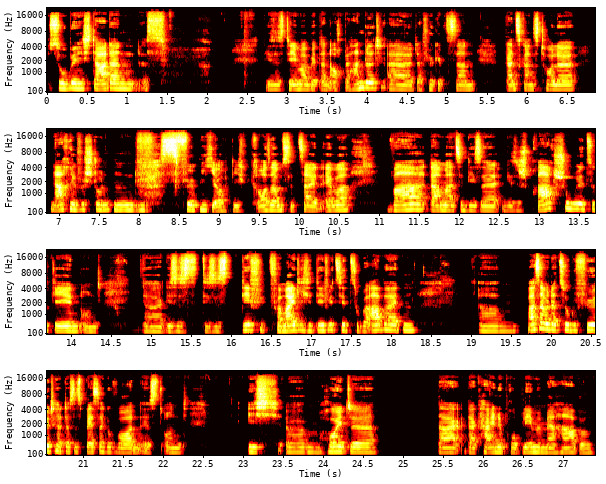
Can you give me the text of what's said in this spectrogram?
so bin ich da dann, das, dieses Thema wird dann auch behandelt. Äh, dafür gibt es dann ganz, ganz tolle Nachhilfestunden, was für mich auch die grausamste Zeit ever war, damals in diese, in diese Sprachschule zu gehen und äh, dieses, dieses Defi vermeintliche Defizit zu bearbeiten, ähm, was aber dazu geführt hat, dass es besser geworden ist und ich ähm, heute da, da keine Probleme mehr habe.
